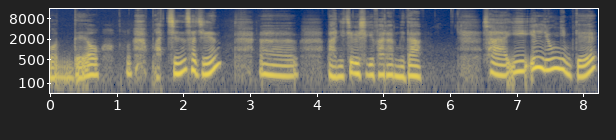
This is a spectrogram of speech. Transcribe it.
건데요. 멋진 사진, 어, 많이 찍으시기 바랍니다. 4216님께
